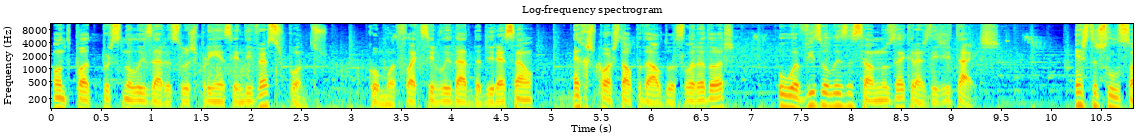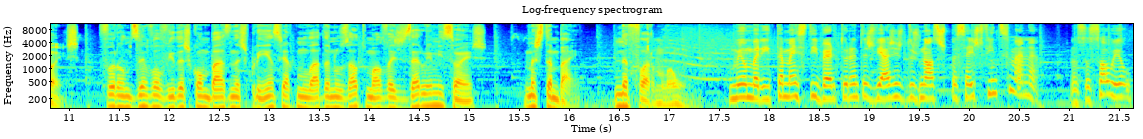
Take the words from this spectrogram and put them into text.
onde pode personalizar a sua experiência em diversos pontos, como a flexibilidade da direção, a resposta ao pedal do acelerador ou a visualização nos ecrãs digitais. Estas soluções foram desenvolvidas com base na experiência acumulada nos automóveis zero emissões, mas também na Fórmula 1. O meu marido também se diverte durante as viagens dos nossos passeios de fim de semana. Não sou só eu.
